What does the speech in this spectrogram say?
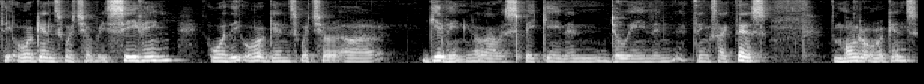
the organs which are receiving or the organs which are uh, giving, you know, our speaking and doing and things like this, the motor organs,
